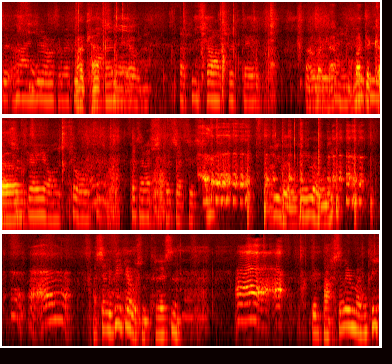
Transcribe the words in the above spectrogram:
That reminds you of like a Okay. car in there. That's been charged with pay. Oh, like that. Saying, But who the be lots car, in jail is tortured because of a protect system. He will, he will. he. I said if he goes in prison, they'll batter him, won't he?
